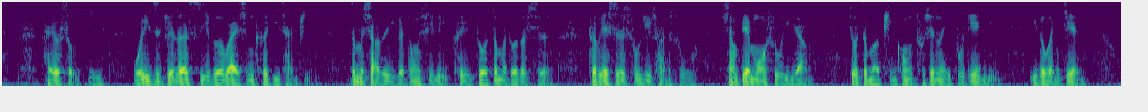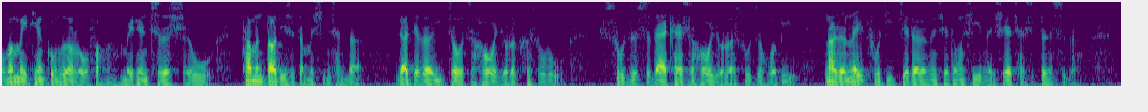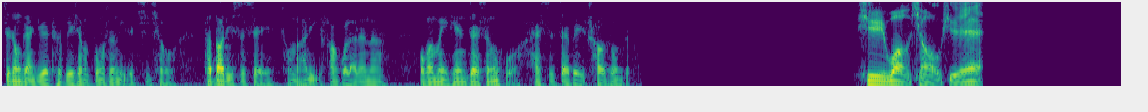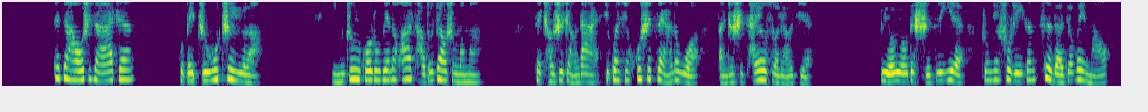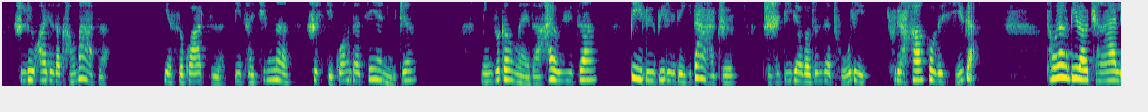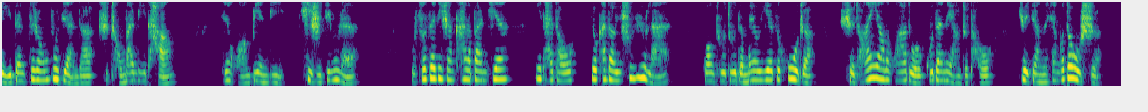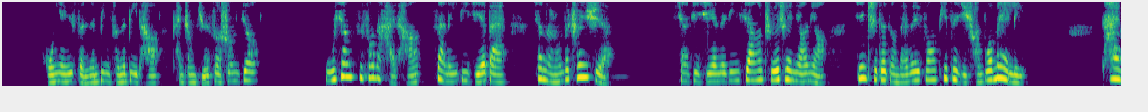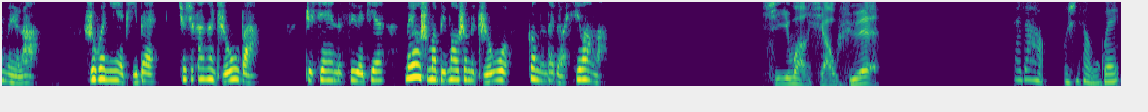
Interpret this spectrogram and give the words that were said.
还有手机，我一直觉得是一个外星科技产品，这么小的一个东西里可以做这么多的事，特别是数据传输，像变魔术一样，就这么凭空出现了一部电影，一个文件。我们每天工作的楼房，每天吃的食物，它们到底是怎么形成的？了解了宇宙之后，有了克苏鲁；数字时代开始后，有了数字货币。那人类初级阶段的那些东西，哪些才是真实的？这种感觉特别像东升里的气球，它到底是谁从哪里放过来的呢？我们每天在生活，还是在被操纵着？希望小学。大家好，我是小阿珍，我被植物治愈了。你们注意过路边的花草都叫什么吗？在城市长大，习惯性忽视自然的我，反正是才有所了解。绿油油的十字叶，中间竖着一根刺的叫卫矛，是绿化界的扛把子；叶似瓜子，碧翠清嫩，是喜光的金叶女贞。名字更美的还有玉簪，碧绿碧绿的一大只，只是低调的蹲在土里，有点憨厚的喜感。同样低到尘埃里，但姿容不减的是重瓣地堂，金黄遍地，气势惊人。我缩在地上看了半天，一抬头又看到一束玉兰。光秃秃的，没有叶子护着，雪团一样的花朵孤单的仰着头，倔强的像个斗士。红艳与粉嫩并存的碧桃堪称绝色双骄，无香自芳的海棠散了一地洁白，像暖融的春雪。香气袭人的丁香垂垂袅袅，矜持的等待微风替自己传播魅力。太美了！如果你也疲惫，就去看看植物吧。这鲜艳的四月天，没有什么比茂盛的植物更能代表希望了。希望小学。大家好，我是小乌龟。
